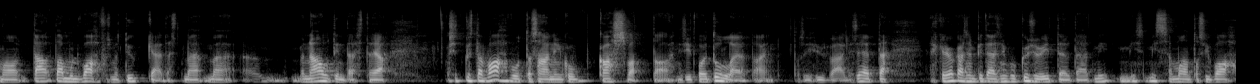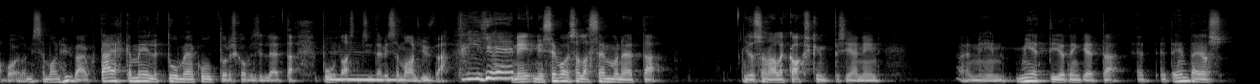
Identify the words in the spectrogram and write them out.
Mä oon, tää, tää on mun vahvuus, mä tykkään tästä, mä, mä, mä nautin tästä ja sitten kun sitä vahvuutta saa niin kuin kasvattaa, niin siitä voi tulla jotain tosi hyvää. Niin se, että ehkä jokaisen pitäisi niin kuin kysyä itseltään, että missä mä oon tosi vahvoilla, missä mä oon hyvä. Tämä ehkä meille tuu meidän kulttuurissa kovin silleen, että puhutaan mm. siitä, missä mä oon hyvä. Niin, niin, niin se voisi olla semmoinen, että jos on alle kaksikymppisiä, niin, niin miettii jotenkin, että et, et entä jos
